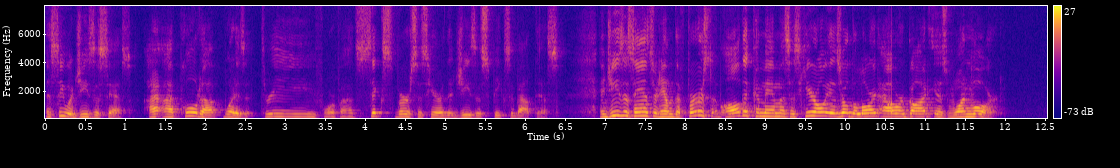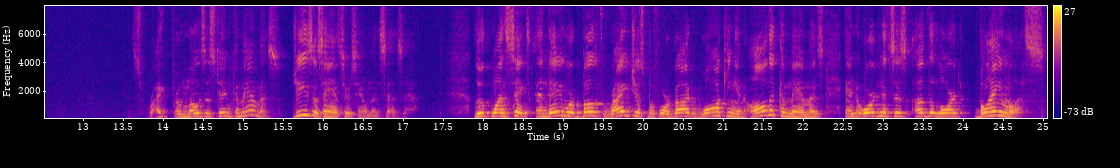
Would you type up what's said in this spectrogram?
Let's see what Jesus says. I, I pulled up, what is it, three, four, five, six verses here that Jesus speaks about this. And Jesus answered him, The first of all the commandments is, Hear, O Israel, the Lord our God is one Lord. That's right from Moses' Ten Commandments. Jesus answers him and says that. Luke 1 6, and they were both righteous before God, walking in all the commandments and ordinances of the Lord blameless.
